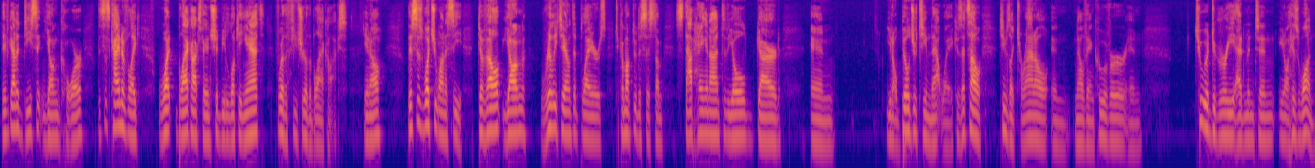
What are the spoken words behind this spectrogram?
they've got a decent young core. This is kind of like what Blackhawks fans should be looking at for the future of the Blackhawks. You know, this is what you want to see: develop young, really talented players to come up through the system. Stop hanging on to the old guard, and you know, build your team that way because that's how teams like Toronto and now Vancouver and to a degree Edmonton, you know, has won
